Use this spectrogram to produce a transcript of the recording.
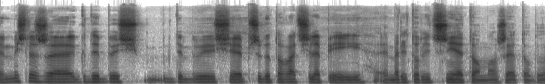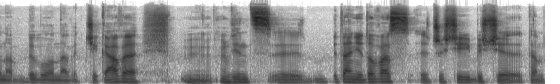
E, myślę, że gdybyś, gdyby się przygotować lepiej e, merytorycznie, to może to by, by było nawet ciekawe. Mm, więc pytanie do Was, czy chcielibyście tam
